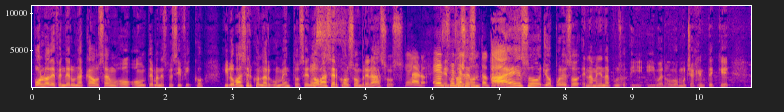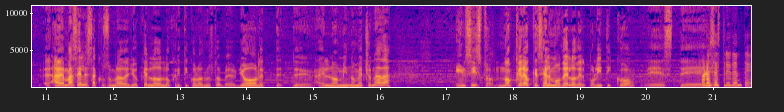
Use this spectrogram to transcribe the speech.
ponlo a defender una causa o, o un tema en específico, y lo va a hacer con argumentos, ¿eh? no Es- va a ser con sombrerazos. Claro, ese es Entonces, el punto. creo. A eso, yo por eso en la mañana puso, y, y bueno, hubo mucha gente que, eh, además él está acostumbrado, yo que lo, lo criticó, lo nuestro, yo, le- te- te- a él no, a mí no me ha hecho nada. Insisto, no creo que sea el modelo del político, este, Pero es estridente.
